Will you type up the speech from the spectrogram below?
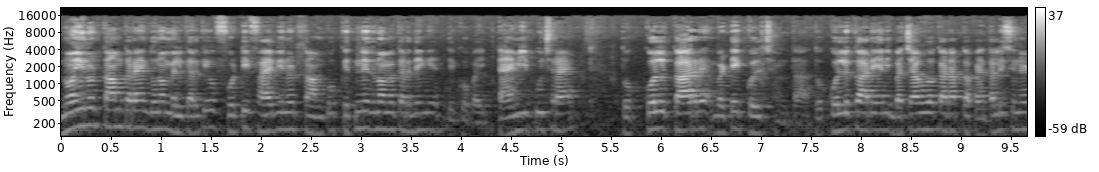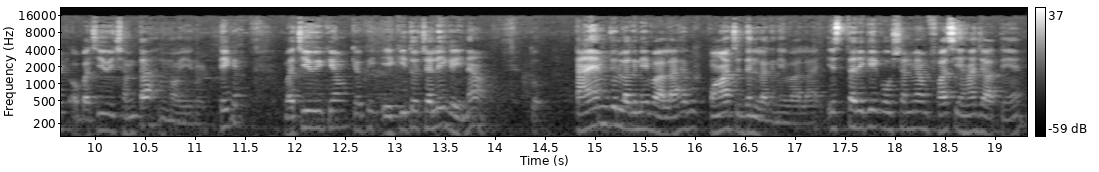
नौ यूनिट काम कर रहे हैं दोनों मिलकर के, वो फोर्टी फाइव यूनिट काम को कितने दिनों में कर देंगे? देखो भाई टाइम ही पूछ रहा है। तो कुल कार्य बटे कुल क्षमता। तो कुल कार्य यानी बचा हुआ कार्य आपका पैंतालीस यूनिट और बची हुई क्षमता नौ यूनिट, ठीक है? बची हुई क्यों? क्योंकि एक ही तो चली गई ना। तो टाइम जो लगने वाला है, वो पाँच दिन लगने वाला है। इस तरीके क्वेश्चन में हम फ़र्स्ट यहाँ जाते हैं।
